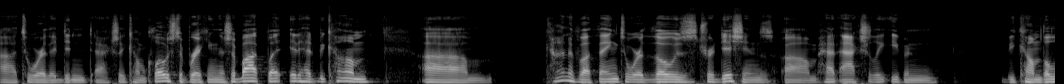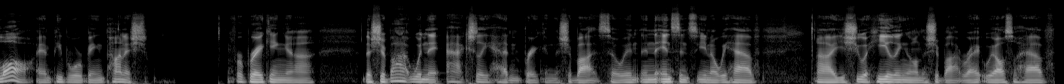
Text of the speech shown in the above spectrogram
uh, to where they didn't actually come close to breaking the Shabbat, but it had become. Um, kind of a thing to where those traditions um, had actually even become the law and people were being punished for breaking uh, the Shabbat when they actually hadn't broken the Shabbat. So in, in the instance, you know, we have uh, Yeshua healing on the Shabbat, right? We also have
